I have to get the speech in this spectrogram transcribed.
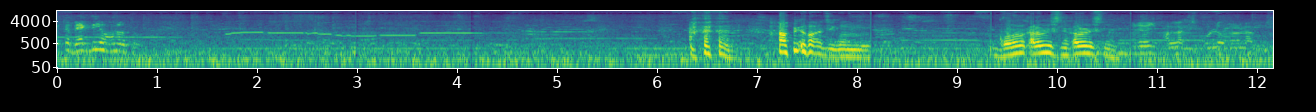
একটা ব্যাগ দিলে ভালো হতো। আমিও আছি বন্ধু। গরমে কারণ নিস না কারণ নিস না। ভালো লাগছে ভালো লাগছে।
